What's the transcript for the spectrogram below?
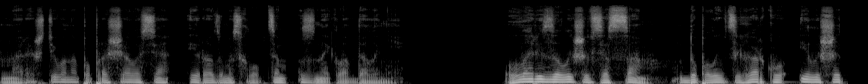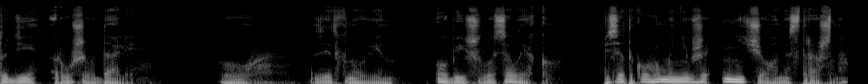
Нарешті вона попрощалася і разом із хлопцем зникла вдалині. Ларі залишився сам, допалив цигарку і лише тоді рушив далі. Ух, зітхнув він. Обійшлося легко. Після такого мені вже нічого не страшно.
